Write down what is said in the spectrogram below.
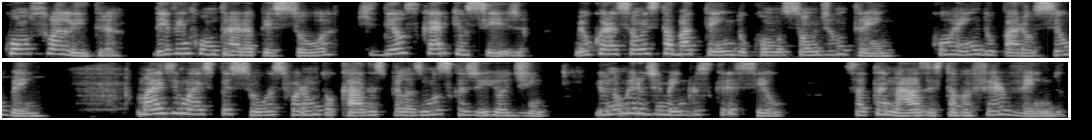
com sua letra. Devo encontrar a pessoa que Deus quer que eu seja. Meu coração está batendo como o som de um trem, correndo para o seu bem. Mais e mais pessoas foram tocadas pelas músicas de Riodin, e o número de membros cresceu. Satanás estava fervendo.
